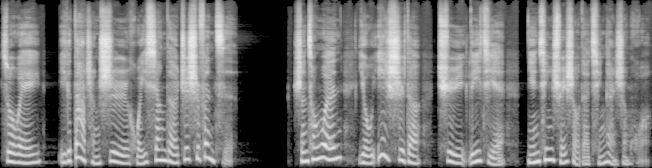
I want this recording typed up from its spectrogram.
作为一个大城市回乡的知识分子。沈从文有意识地去理解年轻水手的情感生活。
